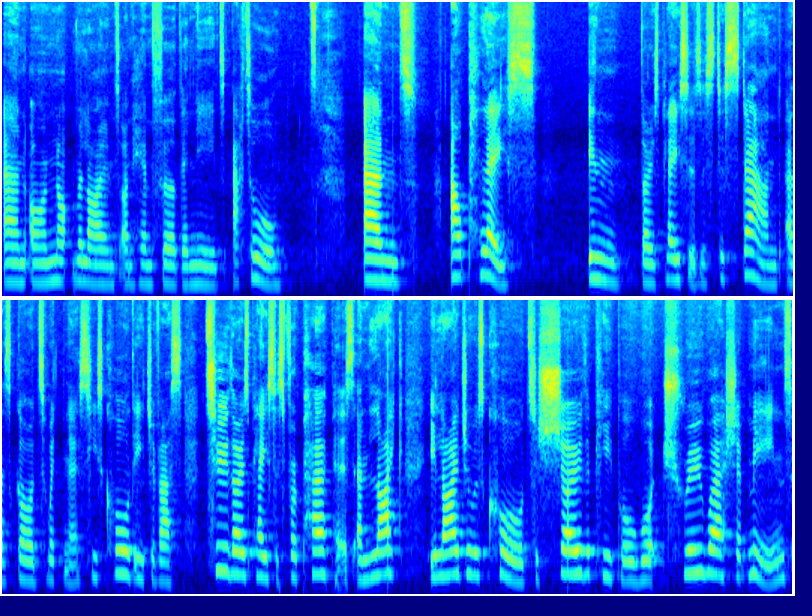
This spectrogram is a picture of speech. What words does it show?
and are not reliant on Him for their needs at all. And our place in those places is to stand as God's witness. He's called each of us to those places for a purpose. And like Elijah was called to show the people what true worship means,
